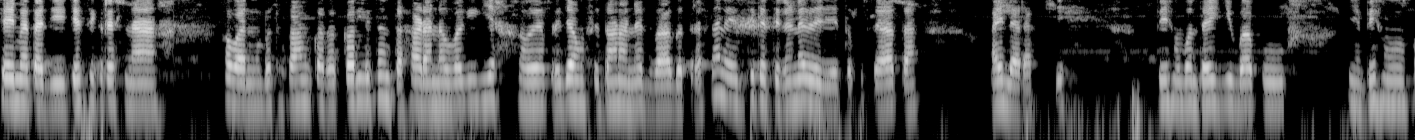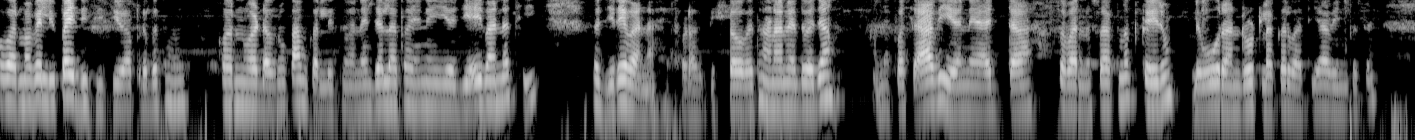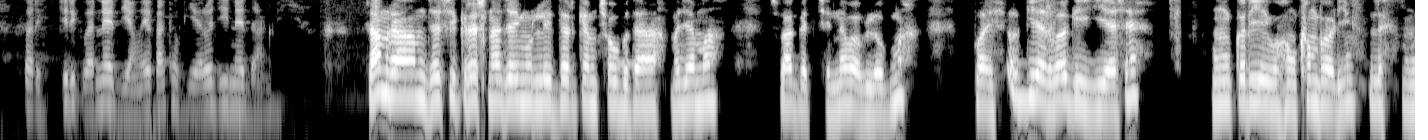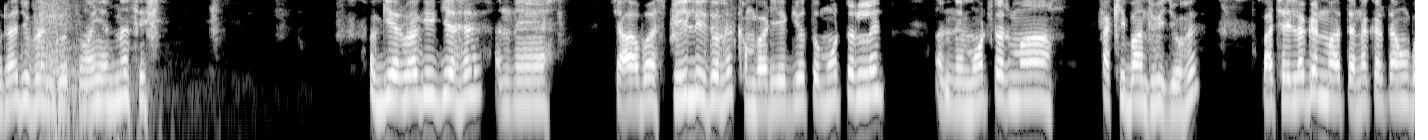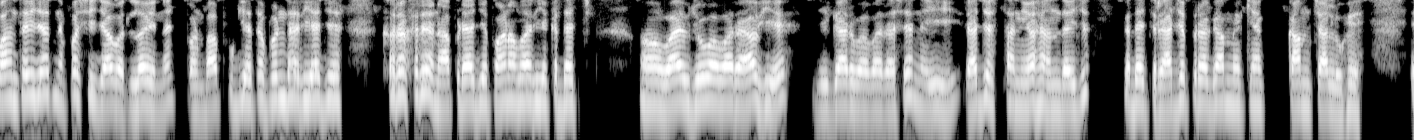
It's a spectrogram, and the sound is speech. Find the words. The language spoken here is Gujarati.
જય માતાજી, જય શ્રી કૃષ્ણ. સવારનું બધું કામ કર લીધું ને તો સાડા નવ વાગી ગયા. હવે આપણે જાઉં છે દાણા નદવા, અગતરા છે ને, ધીરે ધીરે નેદાઈ જઈએ તો પછી આતા આયલા રાખીએ. ભેહું બંધાઈ ગયું બાપુ. અહીંયા ભેહું સવારમાં વહેલી પાઈ દીધી હતી. આપણે બધું ઘરનું અડાવનું કામ કરી લીધું અને જલાભાઈને એ હજી આવ્યા નથી. હજી રહેવાના છે થોડાક દી. તો હવે ધાણા નેદવા જાઉં અને પછી આવી અને આજ ત્યાં સવારનું શાક નથી કર્યું. એટલે ઓરાન રોટલા કરવાથી આવીને પછી કરી, ચીરીક ને દઉં આખો હકીએ રોજી ને દાણ. રામ રામ, જય શ્રી કૃષ્ણ, જય મુરલીધર, કેમ છો બધા મજામાં? સ્વાગત છે નવા વ્લોગમાં. ભાઈ, અગિયાર વાગી ગયા છે. હું કરી આવ્યો, હું ખંભાળ્યું. એટલે હું રાજુભાઈ ગોતું અહીંયા નથી. અગિયાર વાગી ગયા છે અને ચા બસ પી લીધો છે, ખંભાળીએ ગયો તો મોટર લઈને અને મોટરમાં આખી બાંધવી જો હે પાછા લગ્નમાં હતા નકરતા હું બાંધ થઈ જાત ને પછી જ આવત લઈને જ. પણ બાપુ ગયા હતા ભંડારીયા જે ખરેખર ને, આપણે આજે પાણાવારીએ કદાચ વાયુ જોવા વાળા આવીએ, જે ગારવા વાળા છે ને એ રાજસ્થાની હે અંદાજે, કદાચ રાજપરા ગામે ક્યાંક કામ ચાલુ હે,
